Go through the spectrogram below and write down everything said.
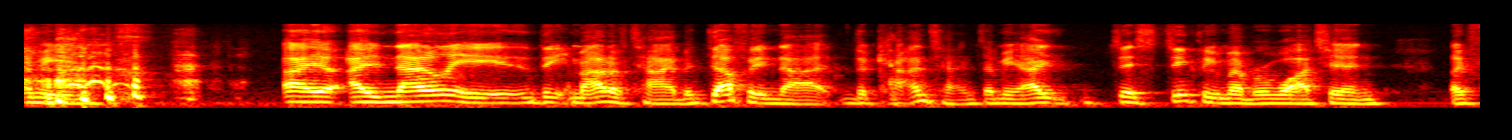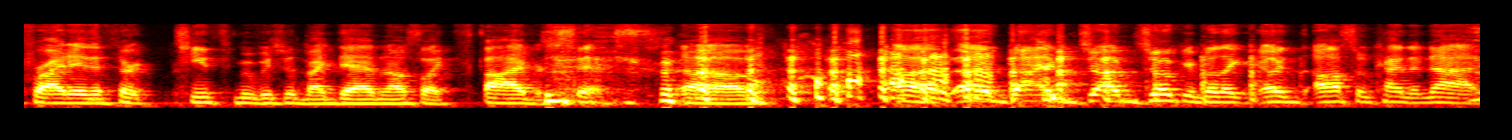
i mean I, I not only the amount of time but definitely not the content i mean i distinctly remember watching like Friday the Thirteenth movies with my dad when I was like five or six. Um, uh, I, I'm, I'm joking, but like uh, also kind of not.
